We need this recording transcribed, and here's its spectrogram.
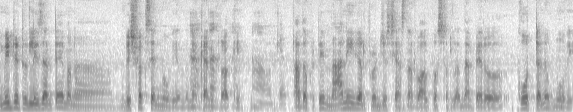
ఇమీడియట్ రిలీజ్ అంటే మన విశ్వక్సేన్ మూవీ ఉంది మెకానిక్ రాకీ అదొకటి. నాని గారు ప్రొడ్యూస్ చేస్తున్నారు వాల్ పోస్టర్లో. దాని పేరు కోర్ట్ అనే మూవీ.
